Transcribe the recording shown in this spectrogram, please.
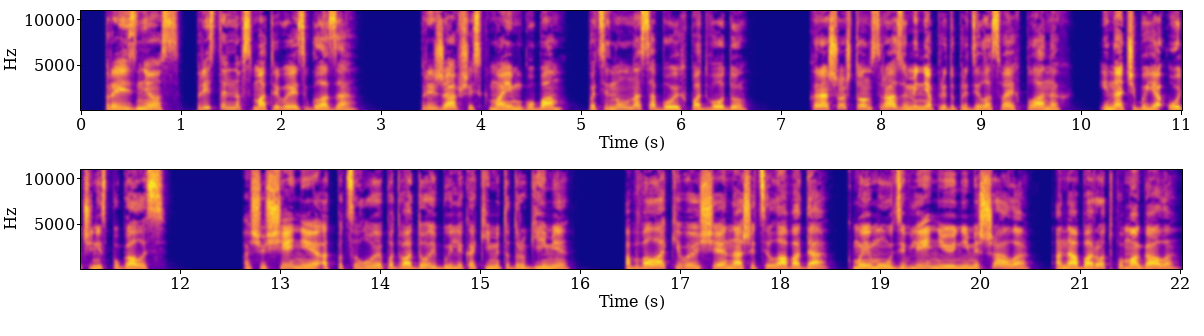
— произнес, пристально всматриваясь в глаза. Прижавшись к моим губам, потянул нас обоих под воду. Хорошо, что он сразу меня предупредил о своих планах, иначе бы я очень испугалась. Ощущения от поцелуя под водой были какими-то другими. Обволакивающая наши тела вода, к моему удивлению, не мешала, а наоборот помогала.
